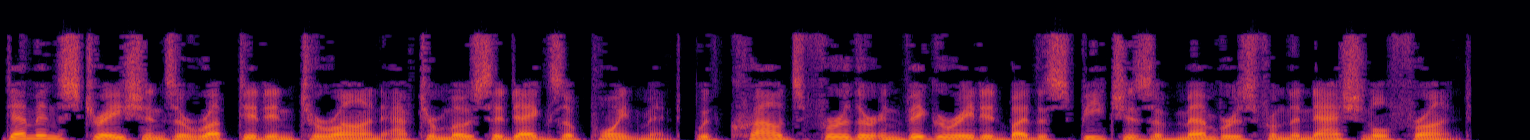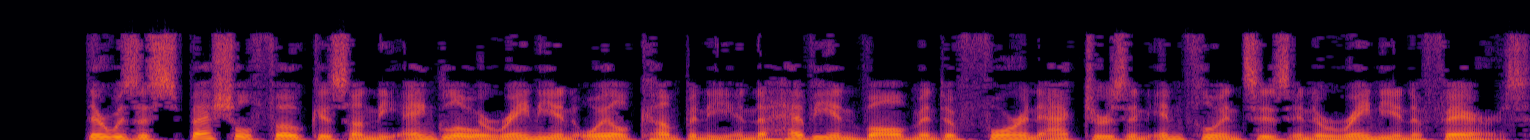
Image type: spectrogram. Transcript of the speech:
Demonstrations erupted in Tehran after Mossadegh's appointment, with crowds further invigorated by the speeches of members from the National Front. There was a special focus on the Anglo-Iranian Oil Company and the heavy involvement of foreign actors and influences in Iranian affairs.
